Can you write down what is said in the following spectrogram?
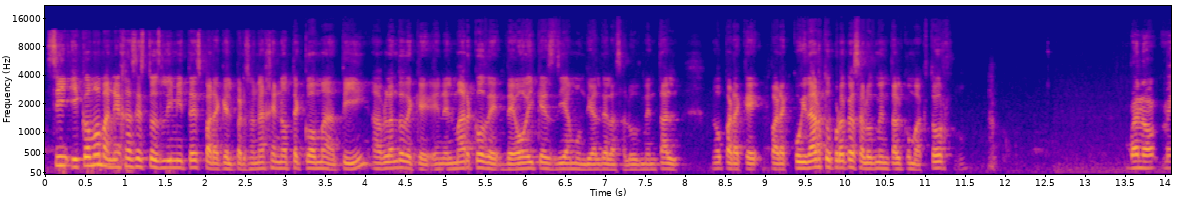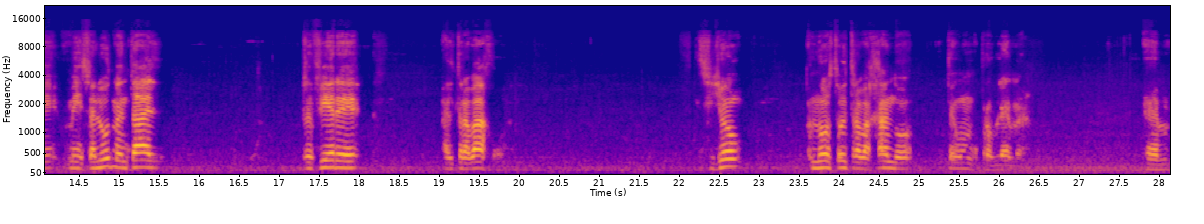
Sí, ¿y cómo manejas estos límites para que el personaje no te coma a ti? Hablando de que en el marco de, hoy, que es Día Mundial de la Salud Mental, ¿no? Para, que, para cuidar tu propia salud mental como actor. Bueno, mi, mi salud mental refiere al trabajo. Si yo no estoy trabajando, tengo un problema. Em,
